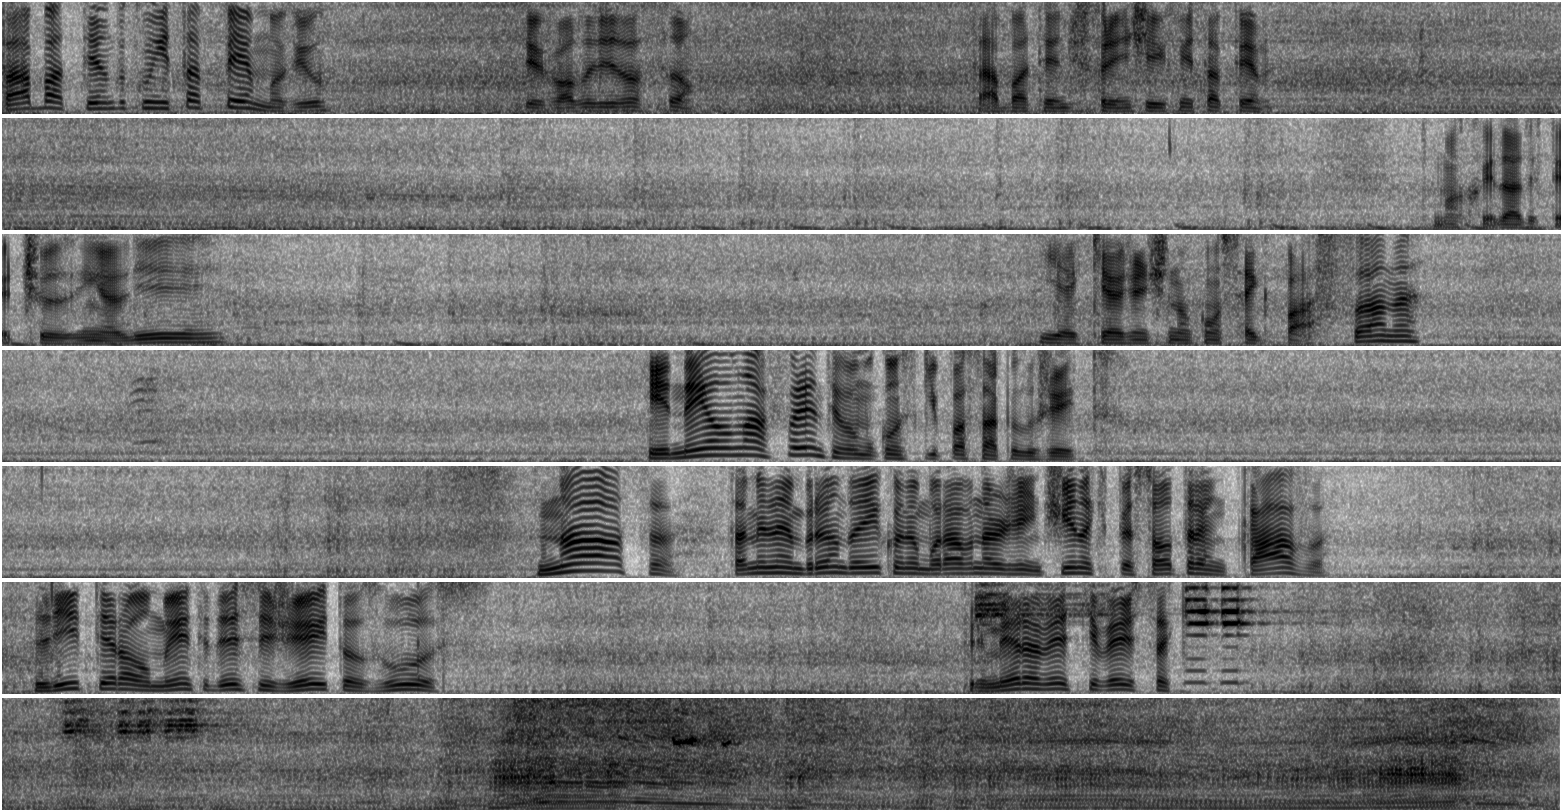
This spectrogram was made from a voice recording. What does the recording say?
tá batendo com Itapema, viu? De valorização tá batendo de frente aí com Itapema Tomar cuidado que tem tiozinho ali. E aqui a gente não consegue passar, né? E nem lá na frente vamos conseguir passar pelo jeito. Nossa, tá me lembrando aí quando eu morava na Argentina que o pessoal trancava literalmente desse jeito as ruas. Primeira vez que vejo isso aqui.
